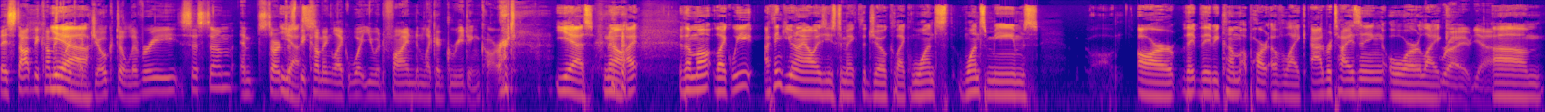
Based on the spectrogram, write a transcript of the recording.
They stop becoming Yeah. like a joke delivery system and start just Yes. becoming like what you would find in like a greeting card. Yes. No, I the mo like we I think you and I always used to make the joke like once once memes are they they become a part of like advertising or like right, yeah. um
